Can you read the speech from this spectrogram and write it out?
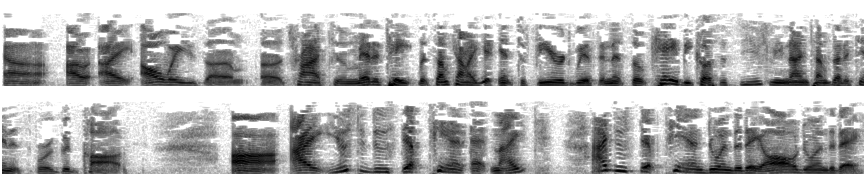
Uh, I, I always um, uh, try to meditate, but sometimes I get interfered with, and it's okay because it's usually nine times out of ten it's for a good cause. Uh, I used to do step 10 at night. I do step 10 during the day, all during the day,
